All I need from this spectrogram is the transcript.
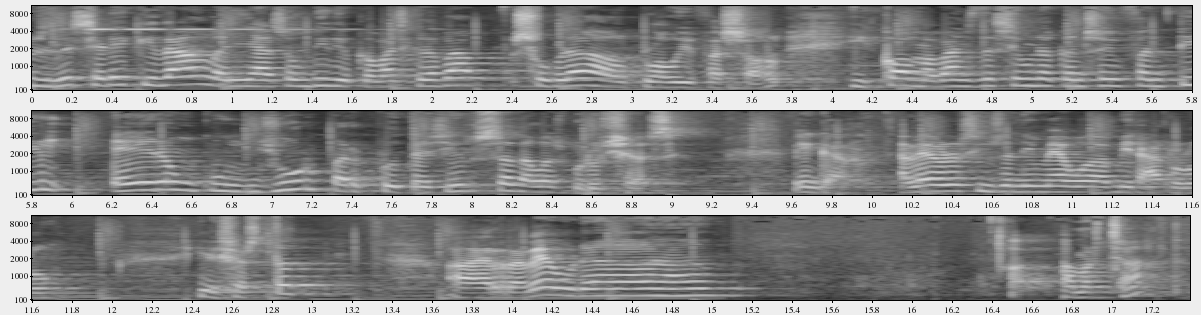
Us deixaré aquí dalt l'enllaç a un vídeo que vaig gravar sobre el plou i fa sol i com abans de ser una cançó infantil era un conjur per protegir-se de les bruixes. Vinga, a veure si us animeu a mirar-lo. I això és tot. A reveure! Ha marxat?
